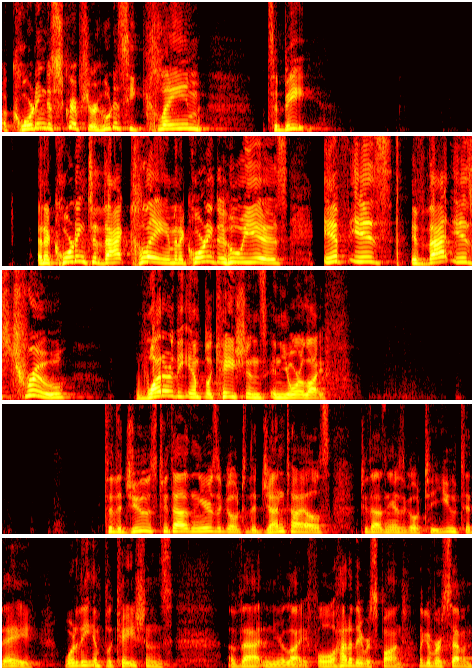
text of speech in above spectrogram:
according to Scripture, who does he claim to be? And according to that claim and according to who he is, if, is, if that is true, what are the implications in your life? To the Jews 2,000 years ago, to the Gentiles 2,000 years ago, to you today, what are the implications of that in your life? Well, how did they respond? Look at verse 7.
